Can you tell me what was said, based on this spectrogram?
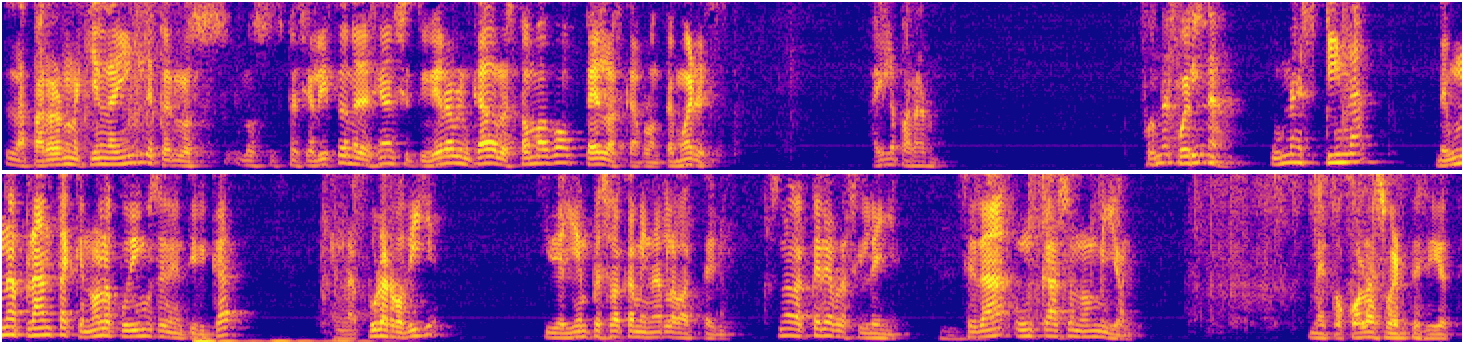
La pararon aquí en la ingle, pero los, los especialistas me decían, si te hubiera brincado el estómago, pelas, cabrón, te mueres. Ahí la pararon. Fue una pues, espina. Una espina de una planta que no la pudimos identificar en la pura rodilla y de ahí empezó a caminar la bacteria. Es una bacteria brasileña. Se da un caso en un millón. Me tocó la suerte, fíjate.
